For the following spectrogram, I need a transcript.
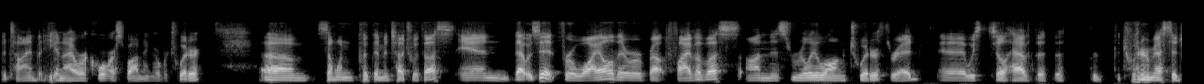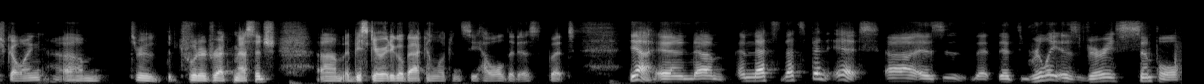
the time, but he and I were corresponding over Twitter. Um, someone put them in touch with us, and that was it. For a while, there were about five of us on this really long Twitter thread. Uh, we still have the, the, the, the Twitter message going. Um, through the Twitter direct message. Um, it'd be scary to go back and look and see how old it is, but yeah, and um, and that's that's been it. Uh, is that it really is very simple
